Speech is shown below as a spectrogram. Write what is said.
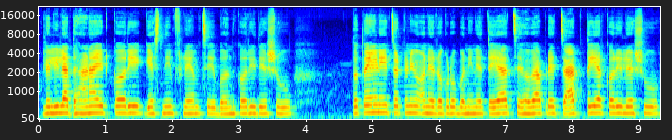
એટલે લીલા ધાણા એડ કરી, ગેસની ફ્લેમ છે બંધ કરી દેશું. તો ત્રણેય ચટણીઓ અને રગડો બનીને તૈયાર છે. હવે આપણે ચાટ તૈયાર કરી લેશું.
